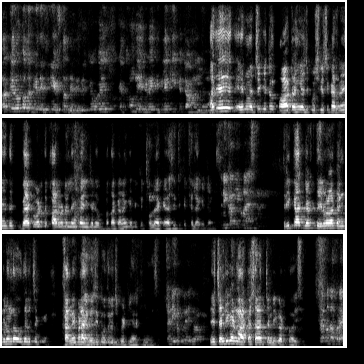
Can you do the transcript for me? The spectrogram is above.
ਸਰ ਕਿਦੋਂ ਤੋਂ ਲੱਗੇ ਦੇ ਸੀ ਇਸ ਧੰਦੇ ਦੇ ਵਿੱਚ? ਉਹ ਕਿੱਥੋਂ ਦੇ ਜਿਹੜੇ ਨਿਕਲੇ ਕੀ ਪਛਾਣ ਹੋਈ ਇਹਨਾਂ ਅਜੇ ਇਨਵੈਸਟੀਗੇਟਰ ਪਾਰਟ ਅਸੀਂ ਅੱਜ ਪੁੱਛਗਿੱਛ ਕਰ ਰਹੇ ਹਾਂ ਤੇ ਬੈਕਵਰਡ ਤੇ ਫਾਰਵਰਡ ਲਿੰਕ ਅਸੀਂ ਜਿਹੜੇ ਪਤਾ ਕਰਾਂਗੇ ਵੀ ਕਿੱਥੋਂ ਲੈ ਕੇ ਆਏ ਸੀ ਤੇ ਕਿੱਥੇ ਲੈ ਕੇ ਜਾਣਾ ਸੀ। ਤਰੀਕਾ ਕੀ ਬਣਾਇਆ ਸੀ? ਤਰੀਕਾ ਜਿਹੜਾ ਤੇਲ ਵਾਲਾ ਟੈਂਕਰ ਹੁੰਦਾ ਉਹਦੇ ਵਿੱਚ ਖਾਨੇ ਬਣਾਏ ਹੋਏ ਸੀ ਤੇ ਉਹਦੇ ਵਿੱਚ ਪੇਟੀਆਂ ਰੱਖੀਆਂ ਹੋਈਆਂ ਸੀ। ਚੰਡੀਗੜ੍ਹ ਤੋਂ ਭੇਜਿਆ? ਇਹ ਚੰਡੀਗੜ੍ਹ ਮਾਰਕਾ ਸ਼ਰਾਬ ਚੰਡੀਗੜ੍ਹ ਤੋਂ ਆਈ ਸੀ। ਜਿਹੜਾ ਬੰਦਾ ਫੜਿਆ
